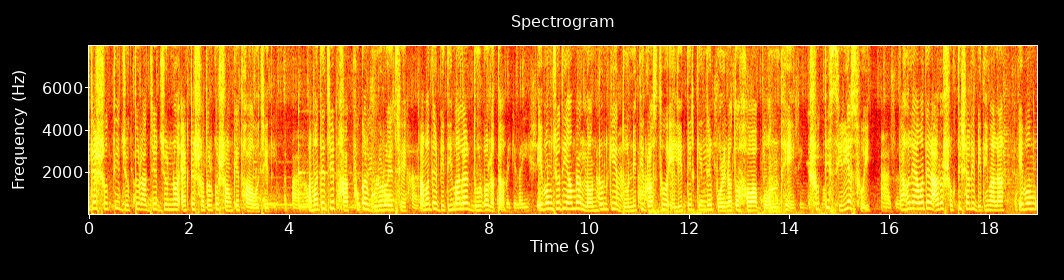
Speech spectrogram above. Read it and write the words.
এটা সত্যি যুক্তরাজ্যের জন্য একটা সতর্ক সংকেত হওয়া উচিত। আমাদের যে ফাঁক ফোকারগুলো রয়েছে আমাদের বিধিমালার দুর্বলতা। এবং যদি আমরা লন্ডনকে দুর্নীতিগ্রস্ত এলিটদের কেন্দ্রে পরিণত হওয়া বন্ধে সত্যি সিরিয়াস হই তাহলে আমাদের আরও শক্তিশালী বিধিমালা এবং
